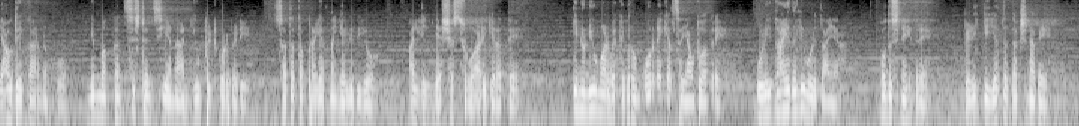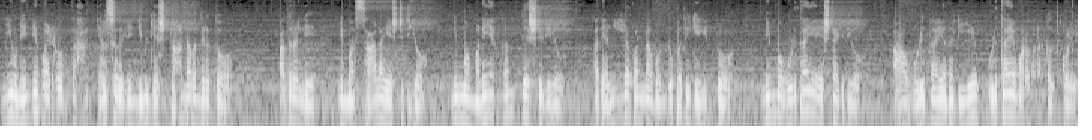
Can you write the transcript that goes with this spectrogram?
ಯಾವುದೇ ಕಾರಣಕ್ಕೂ ನಿಮ್ಮ ಕನ್ಸಿಸ್ಟೆನ್ಸಿಯನ್ನು ನೀವು ಬಿಟ್ಕೊಡ್ಬೇಡಿ. ಸತತ ಪ್ರಯತ್ನ ಎಲ್ಲಿದೆಯೋ ಅಲ್ಲಿ ಯಶಸ್ಸು ಅಡಗಿರುತ್ತೆ. ಇನ್ನು ನೀವು ಮಾಡಬೇಕಾಗಿರೋ ಮೂರನೇ ಕೆಲಸ ಯಾವುದು ಅಂದರೆ ಉಳಿತಾಯದಲ್ಲಿ ಉಳಿತಾಯ. ಹೌದು ಸ್ನೇಹಿತರೆ, ಬೆಳಿಗ್ಗೆ ಎದ್ದ ತಕ್ಷಣವೇ ನೀವು ನಿನ್ನೆ ಮಾಡಿರುವಂತಹ ಕೆಲಸದಲ್ಲಿ ನಿಮಗೆ ಎಷ್ಟು ಹಣ ಬಂದಿರುತ್ತೋ ಅದರಲ್ಲಿ ನಿಮ್ಮ ಸಾಲ ಎಷ್ಟಿದೆಯೋ, ನಿಮ್ಮ ಮನೆಯ ಕಂತು ಎಷ್ಟಿದೆಯೋ, ಅದೆಲ್ಲವನ್ನ ಒಂದು ಬದಿಗೆ ಇಟ್ಟು ನಿಮ್ಮ ಉಳಿತಾಯ ಎಷ್ಟಾಗಿದೆಯೋ ಆ ಉಳಿತಾಯದಲ್ಲಿಯೇ ಉಳಿತಾಯ ಮಾಡೋದನ್ನು ಕಲ್ತ್ಕೊಳ್ಳಿ.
